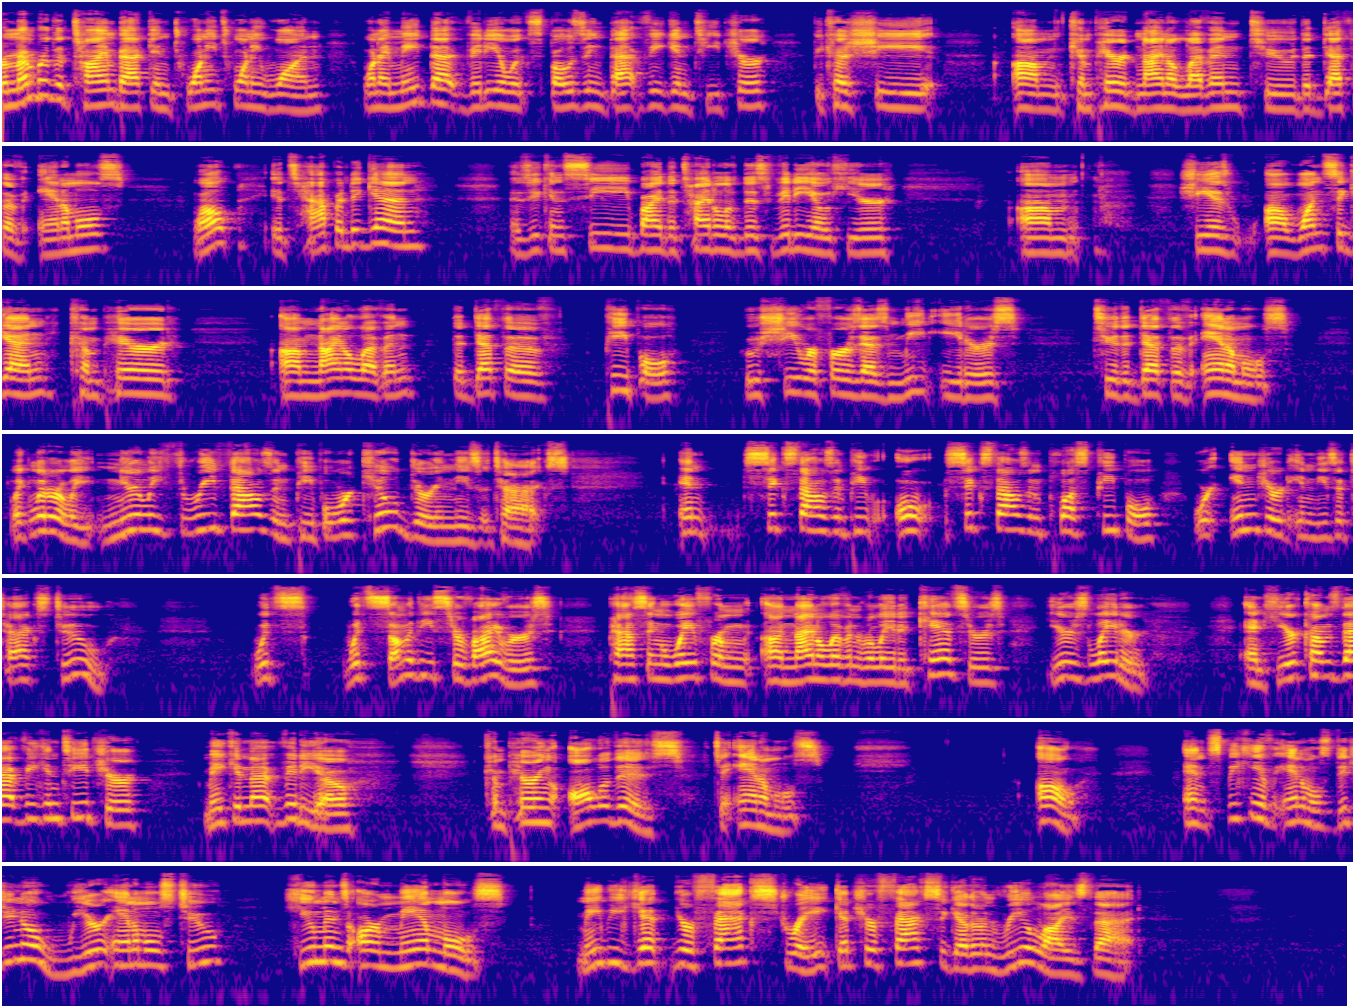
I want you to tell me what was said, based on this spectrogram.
Remember the time back in 2021 when I made that video exposing that vegan teacher because she um, compared 9 11 to the death of animals? Well, it's happened again. As you can see by the title of this video here, um, she has uh, once again compared um, 9 11, the death of people who she refers as meat eaters, to the death of animals. Like literally, nearly 3,000 people were killed during these attacks. And 6,000 people, oh, 6,000 plus people were injured in these attacks too. With, with some of these survivors passing away from 9-11 uh, related cancers years later. And here comes that vegan teacher making that video comparing all of this to animals. Oh, and speaking of animals, did you know we're animals too? Humans are mammals. Maybe get your facts straight, get your facts together, and realize that.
